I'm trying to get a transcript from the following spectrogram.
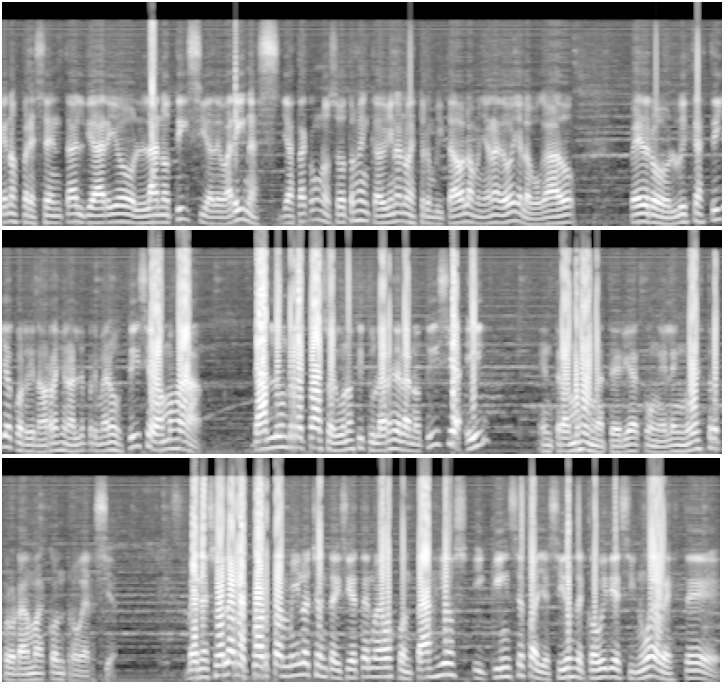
que nos presenta el diario La Noticia de Barinas. Ya está con nosotros en cabina nuestro invitado la mañana de hoy, el abogado Pedro Luis Castillo, coordinador regional de Primera Justicia. Vamos a darle un repaso a algunos titulares de la noticia y entramos en materia con él en nuestro programa Controversia. Venezuela reporta 1087 nuevos contagios y 15 fallecidos de COVID-19 este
